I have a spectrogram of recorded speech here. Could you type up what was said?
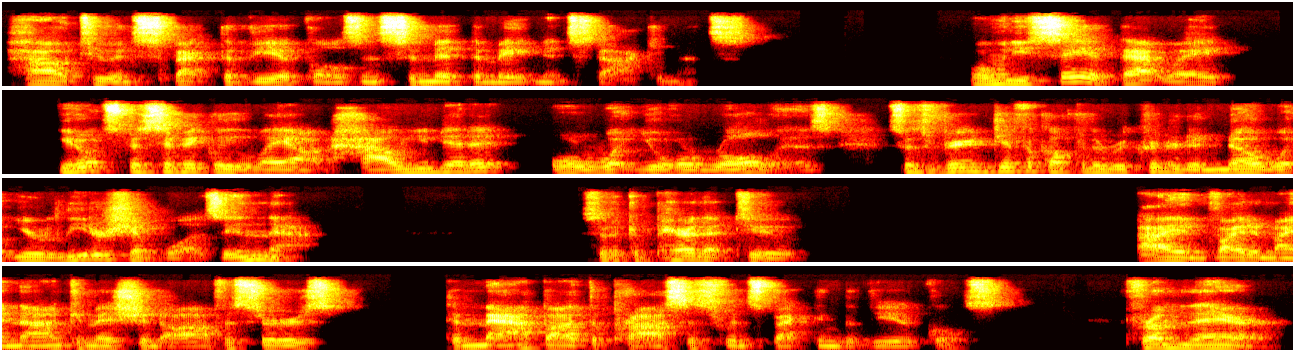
how to inspect the vehicles and submit the maintenance documents. Well, when you say it that way, you don't specifically lay out how you did it or what your role is. So it's very difficult for the recruiter to know what your leadership was in that. So to compare that to, I invited my non commissioned officers to map out the process for inspecting the vehicles. From there,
